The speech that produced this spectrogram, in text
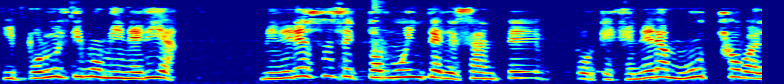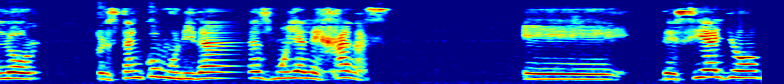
Y por último, minería. Minería es un sector muy interesante porque genera mucho valor, pero está en comunidades muy alejadas. Eh, decía yo,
